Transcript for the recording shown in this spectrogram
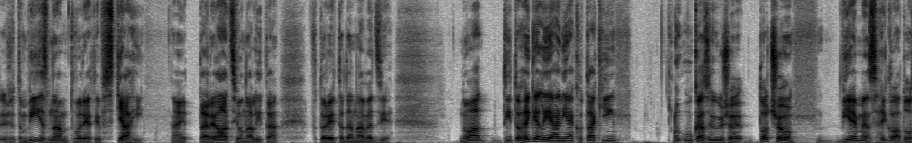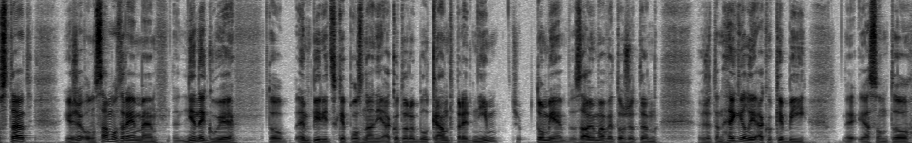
že ten význam tvoria tie vzťahy Hej, tá relacionalita, v ktorej tá daná vec je. No a títo hegeliáni ako takí ukazujú, že to, čo vieme z Hegla dostať, je, že on samozrejme neneguje to empirické poznanie, ako to robil Kant pred ním. Čo, tom je zaujímavé to, že ten, že ten Hegel je ako keby, ja som to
